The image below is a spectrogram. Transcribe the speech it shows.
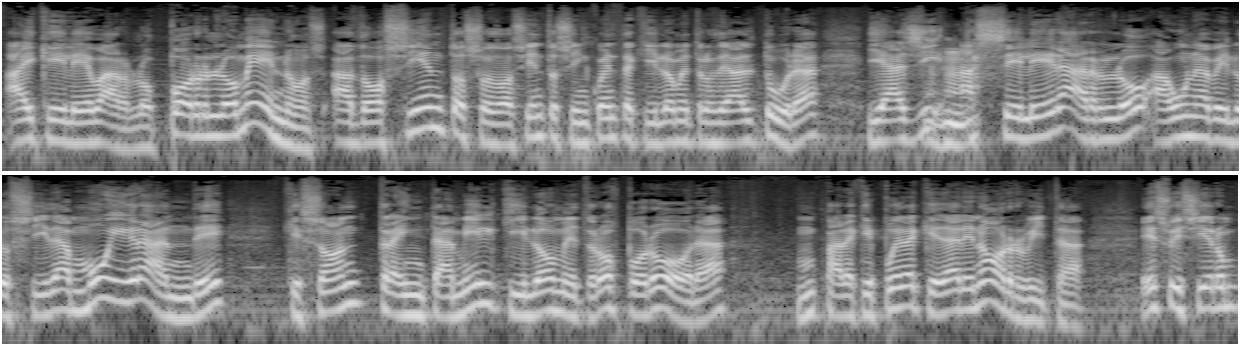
hay que elevarlo por lo menos a 200 o 250 kilómetros de altura y allí acelerarlo a una velocidad muy grande, que son 30.000 kilómetros por hora. Para que pueda quedar en órbita. Eso hicieron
